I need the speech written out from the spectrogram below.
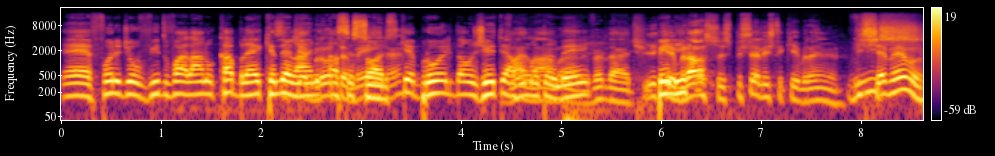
é, fone de ouvido, vai lá no K-Black Se Underline quebrou também, Acessórios. né? Quebrou, ele dá um jeito e Vai arruma lá, também. Mano, é verdade. E Película- quebrar, sou especialista em quebrar, hein, meu. Vixe, é mesmo?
